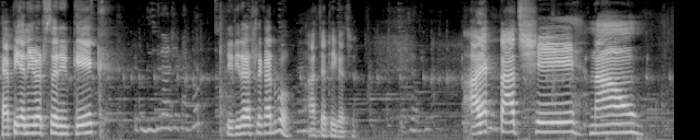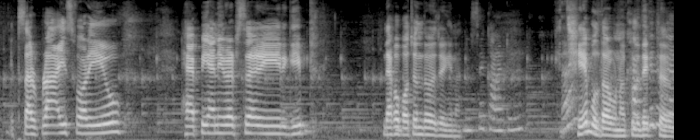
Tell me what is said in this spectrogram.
হ্যাপি অ্যানিভার্সারির কেক দিদিরা আসলে কাটবো? আচ্ছা ঠিক আছে। আর একটা আছে। Now it's surprise for you happy অ্যানিভার্সারির গিফট দেখো পছন্দ হয়েছে কিনা। সে বলতে পারব না খুলে দেখতে হবে।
